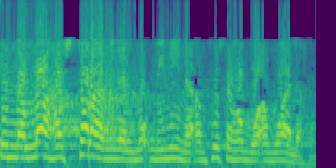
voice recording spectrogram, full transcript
إن الله اشترى من المؤمنين أنفسهم وأموالهم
